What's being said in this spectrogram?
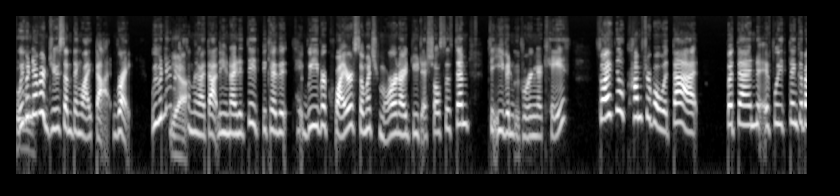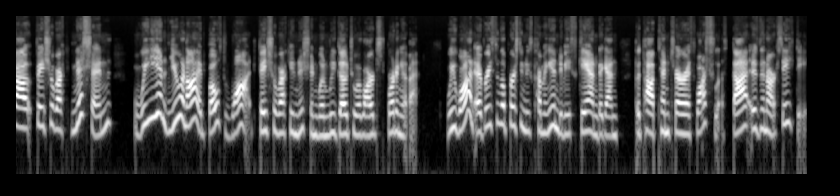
Ooh. We would never do something like that. Right. We would never yeah. do something like that in the United States because it, we require so much more in our judicial system to even mm-hmm. bring a case. So I feel comfortable with that. But then if we think about facial recognition, we and you and I both want facial recognition when we go to a large sporting event. We want every single person who's coming in to be scanned against the top 10 terrorist watch list. That is in our safety.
